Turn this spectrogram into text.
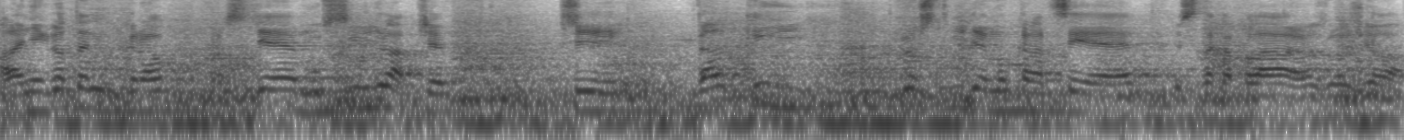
ale někdo ten krok prostě musí udělat, protože při velké množství demokracie by se ta kapela rozložila.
